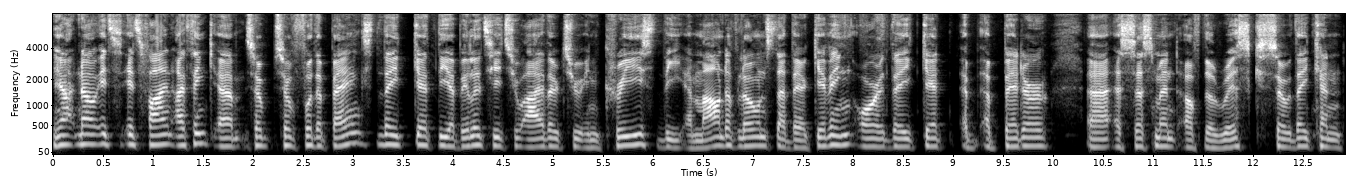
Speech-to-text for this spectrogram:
Yeah, no, it's it's fine. I think um, so. So for the banks, they get the ability to either to increase the amount of loans that they're giving, or they get a, a better uh, assessment of the risk, so they can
